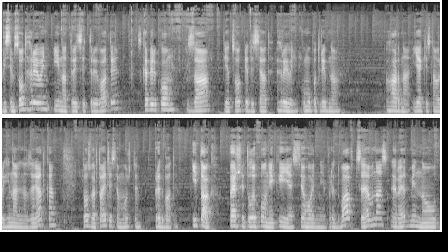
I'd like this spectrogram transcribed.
800 гривень і на 33 Вт з кабельком за 550 гривень. Кому потрібна гарна, якісна оригінальна зарядка, то звертайтеся, можете придбати. І так, перший телефон, який я сьогодні придбав, це в нас Redmi Note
